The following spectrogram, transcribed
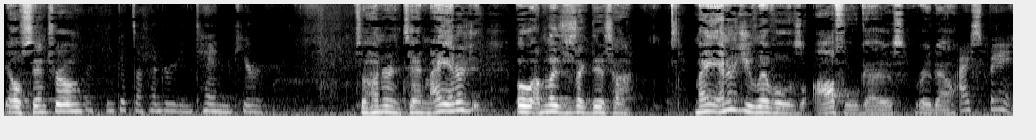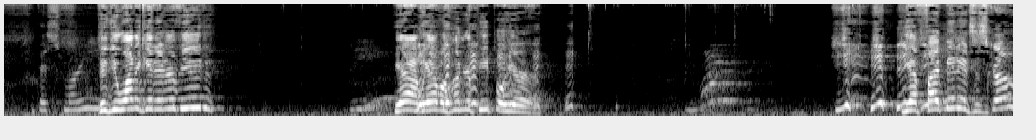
El Centro, I think it's 110 here. it's 110. My energy. Oh, I'm like just like this, huh? My energy level is awful, guys, right now. I spent this morning. Did you want to get interviewed? Me? Yeah, we have 100 people here. You have five minutes. Let's go.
